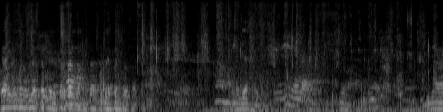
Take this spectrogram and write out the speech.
ગાડી નંબર ઉલ્લેખ કરી દેજો. સરકારી વાહન સાથે બે પંચો સાથે અને બે સાથે. બીજા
